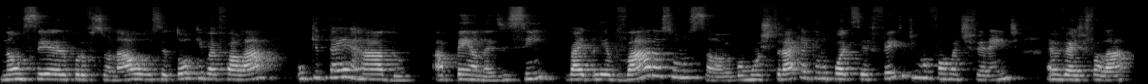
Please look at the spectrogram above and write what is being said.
Não ser profissional ou setor que vai falar o que está errado apenas, e sim vai levar a solução. Eu vou mostrar que aquilo pode ser feito de uma forma diferente, ao invés de falar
